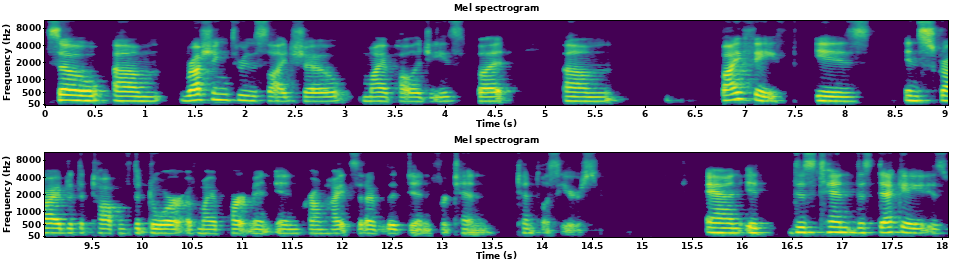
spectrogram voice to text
So, um, rushing through the slideshow, my apologies, but um, by faith is inscribed at the top of the door of my apartment in Crown Heights that I've lived in for 10, 10 plus years. And it this 10 this decade is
